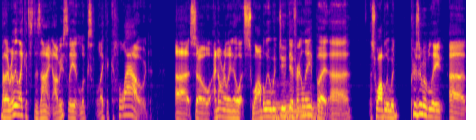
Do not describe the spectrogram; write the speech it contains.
but I really like its design. Obviously, it looks like a cloud. Uh, so I don't really know what Swablu would do differently, but uh, Swablu would presumably uh,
